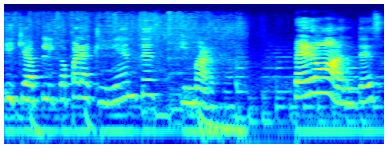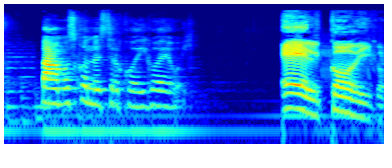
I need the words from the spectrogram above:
y que aplica para clientes y marcas. Pero antes, vamos con nuestro código de hoy. El código.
